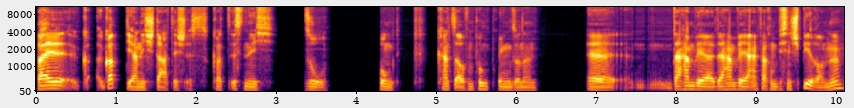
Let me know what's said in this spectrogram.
Weil Gott ja nicht statisch ist. Gott ist nicht so. Punkt. Kannst du auf den Punkt bringen, sondern äh, da haben wir, da haben wir einfach ein bisschen Spielraum, ne?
